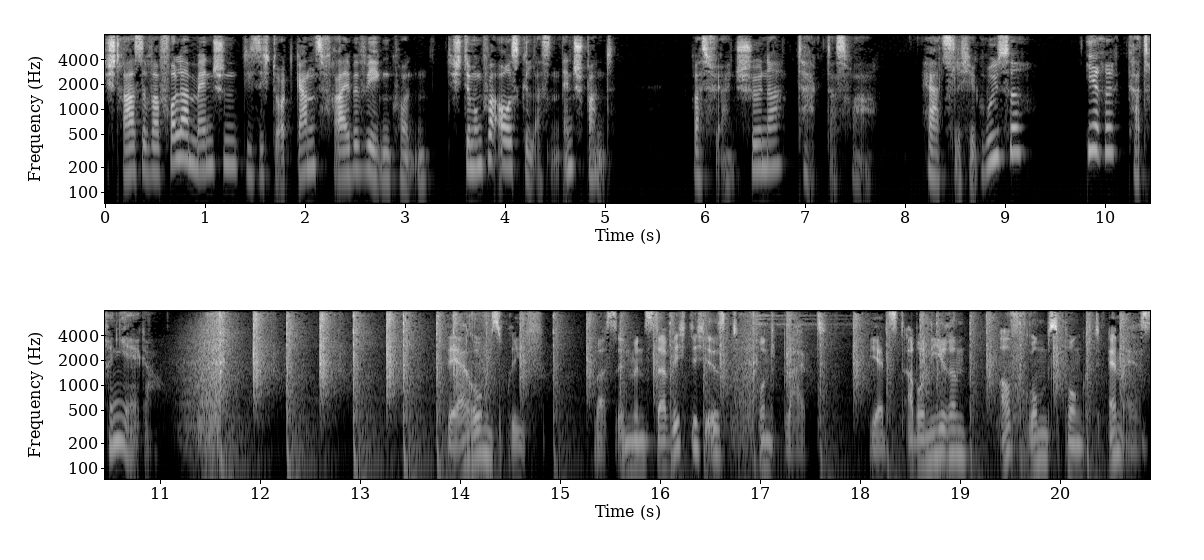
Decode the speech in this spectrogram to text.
Die Straße war voller Menschen, die sich dort ganz frei bewegen konnten. Die Stimmung war ausgelassen, entspannt. Was für ein schöner Tag das war. Herzliche Grüße, Ihre Katrin Jäger. Der Rumsbrief. Was in Münster wichtig ist und bleibt. Jetzt abonnieren auf rums.ms.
